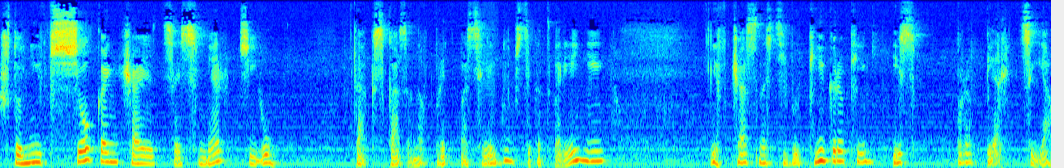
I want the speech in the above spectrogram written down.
что не все кончается смертью. Так сказано в предпоследнем стихотворении и в частности в эпиграфе из Проперция.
